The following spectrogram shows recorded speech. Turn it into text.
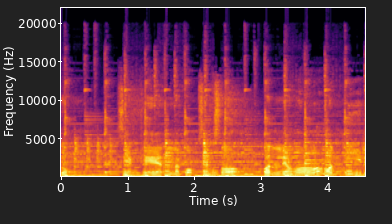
ตุ้งเสียงแคนละกล่อมเสียงซออ่อนแล้วอ่อนอีเล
